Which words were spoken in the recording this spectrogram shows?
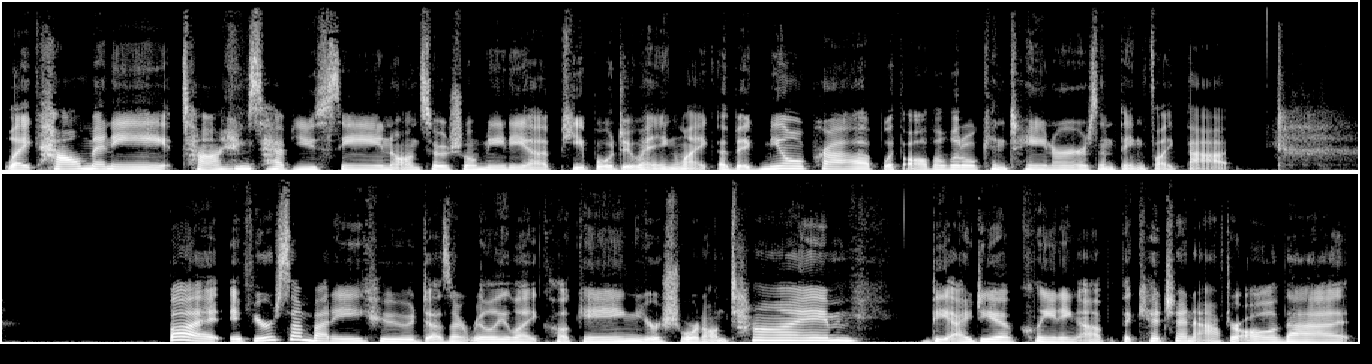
Like, how many times have you seen on social media people doing like a big meal prep with all the little containers and things like that? But if you're somebody who doesn't really like cooking, you're short on time, the idea of cleaning up the kitchen after all of that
